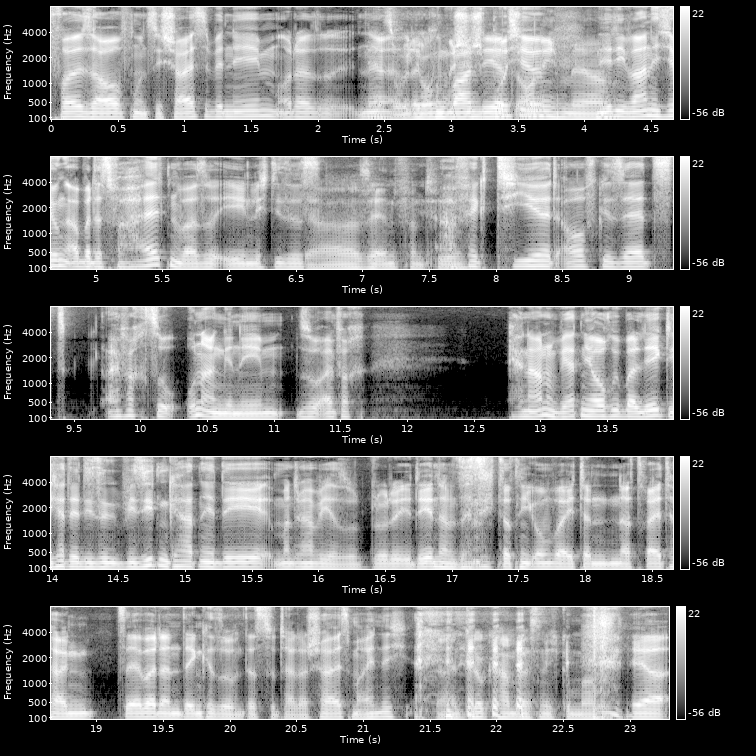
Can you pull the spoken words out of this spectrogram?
vollsaufen und sich scheiße benehmen oder so, ne? Ja, so oder jung waren die jetzt Sprüche. auch nicht mehr. Nee, die waren nicht jung, aber das Verhalten war so ähnlich, dieses ja, sehr infantil. affektiert, aufgesetzt, einfach so unangenehm, so einfach, keine Ahnung, wir hatten ja auch überlegt, ich hatte ja diese Visitenkartenidee, manchmal habe ich ja so blöde Ideen, dann setze ich das nicht um, weil ich dann nach drei Tagen selber dann denke, so, das ist totaler Scheiß, meine ich. Ja, ein Glück haben wir es nicht gemacht. ja,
